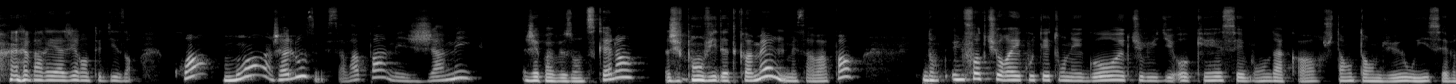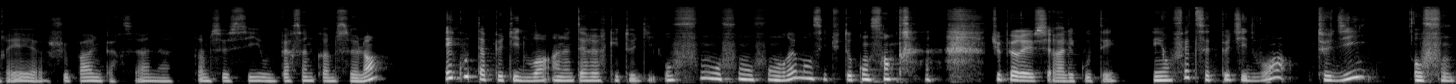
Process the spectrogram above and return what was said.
va réagir en te disant: «Quoi? Moi? Jalouse? Mais ça va pas, mais jamais! J'ai pas besoin de ce qu'elle a, j'ai pas envie d'être comme elle, mais ça va pas». Donc une fois que tu auras écouté ton ego et que tu lui dis: «OK, c'est bon, d'accord, je t'ai entendu, oui, c'est vrai, heu, je suis pas une personne, comme ceci ou une personne comme cela». Écoute ta petite voix à l'intérieur qui te dit: «Au fond, au fond, au fond», vraiment si tu te concentres, tu peux réussir à l'écouter. Et en fait, cette petite voix te dit: «Au fond,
